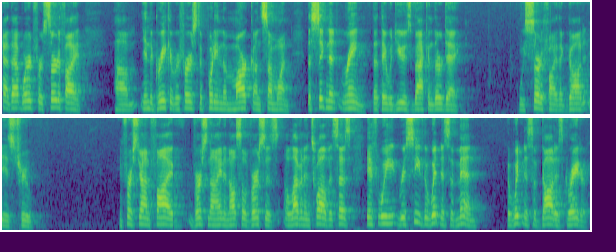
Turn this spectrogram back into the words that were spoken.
Yeah, that word for certified um, in the Greek, it refers to putting the mark on someone the signet ring that they would use back in their day. We certify that God is true. In 1 John 5, verse 9, and also verses 11 and 12, it says, If we receive the witness of men, the witness of God is greater.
